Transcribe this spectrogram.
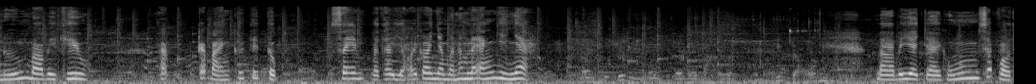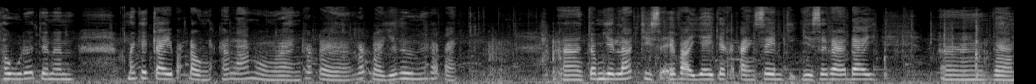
nướng barbecue. Các, các bạn cứ tiếp tục xem và theo dõi coi nhà mình hôm nay ăn gì nha. Và bây giờ trời cũng sắp vào thu đó cho nên mấy cái cây bắt đầu ngã lá màu vàng rất là rất là dễ thương đó các bạn à, trong giây lát chia sẻ vài giây cho các bạn xem chuyện gì xảy ra đây. À, và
